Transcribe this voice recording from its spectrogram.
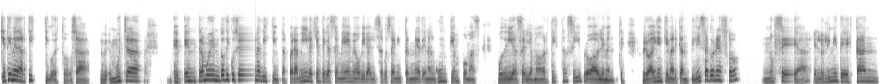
¿qué tiene de artístico esto? O sea, mucha, eh, entramos en dos discusiones distintas. Para mí, la gente que hace memes o viraliza cosas en internet en algún tiempo más podría ser llamado artista, sí, probablemente. Pero alguien que mercantiliza con eso, no sé, ¿ah? en los límites están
